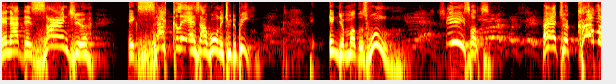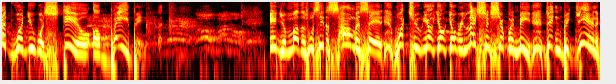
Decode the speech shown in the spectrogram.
And I designed you exactly as I wanted you to be in your mother's womb. Jesus. I had you covered when you were still a baby in your mother's well see the psalmist said what you your, your, your relationship with me didn't begin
